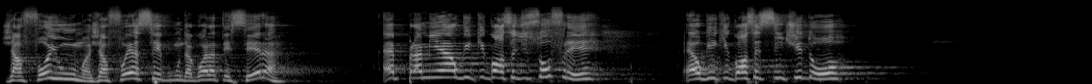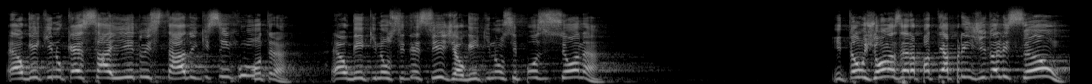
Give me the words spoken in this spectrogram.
Já foi uma, já foi a segunda, agora a terceira? é para mim é alguém que gosta de sofrer, é alguém que gosta de sentir dor, é alguém que não quer sair do estado em que se encontra, é alguém que não se decide, é alguém que não se posiciona. Então Jonas era para ter aprendido a lição.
